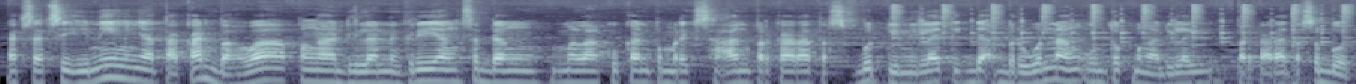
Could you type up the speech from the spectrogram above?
Eksepsi ini menyatakan bahwa pengadilan negeri yang sedang melakukan pemeriksaan perkara tersebut dinilai tidak berwenang untuk mengadili perkara tersebut.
